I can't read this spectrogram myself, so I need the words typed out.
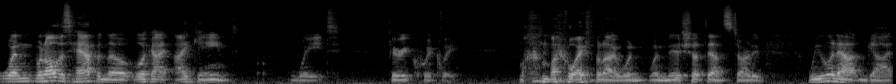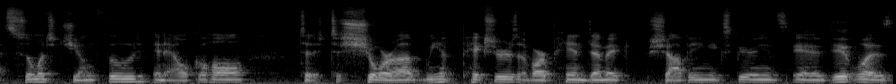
when when all this happened though, look I, I gained weight very quickly. My, my wife and I when when the shutdown started, we went out and got so much junk food and alcohol to, to shore up. We have pictures of our pandemic shopping experience, and it was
